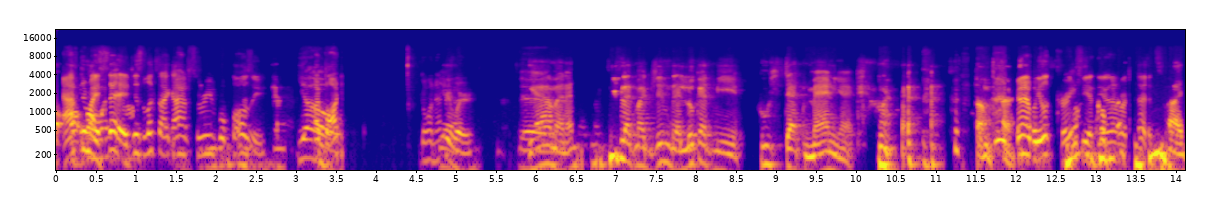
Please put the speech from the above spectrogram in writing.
or- after or my when- set, it oh. just looks like I have cerebral palsy. Yo, My body going Yeah. everywhere. yeah man and people at my gym they look at me who's that maniac sometimes Yeah, we look crazy at the end of our sets. like,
